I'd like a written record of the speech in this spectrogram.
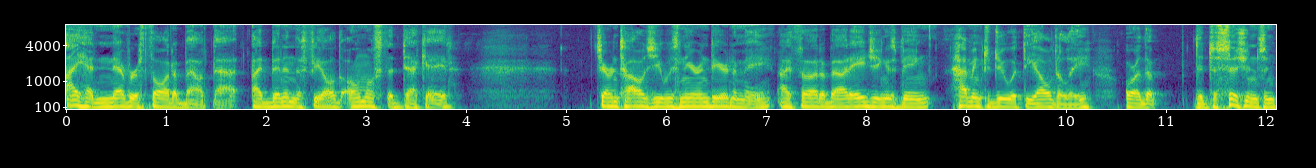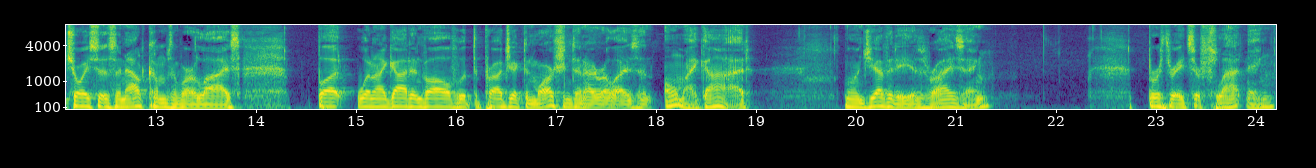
I had never thought about that. I'd been in the field almost a decade. Gerontology was near and dear to me. I thought about aging as being having to do with the elderly or the the decisions and choices and outcomes of our lives. But when I got involved with the project in Washington, I realized that, oh my God, longevity is rising, birth rates are flattening,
